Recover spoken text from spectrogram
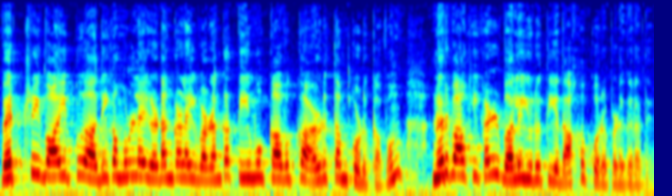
வெற்றி வாய்ப்பு அதிகமுள்ள இடங்களை வழங்க திமுகவுக்கு அழுத்தம் கொடுக்கவும் நிர்வாகிகள் வலியுறுத்தியதாக கூறப்படுகிறது.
